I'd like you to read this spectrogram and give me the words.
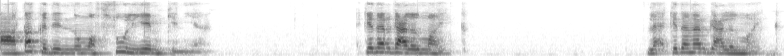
أعتقد إنه مفصول يمكن يعني. كده أرجع للمايك. لا كده نرجع للمايك.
